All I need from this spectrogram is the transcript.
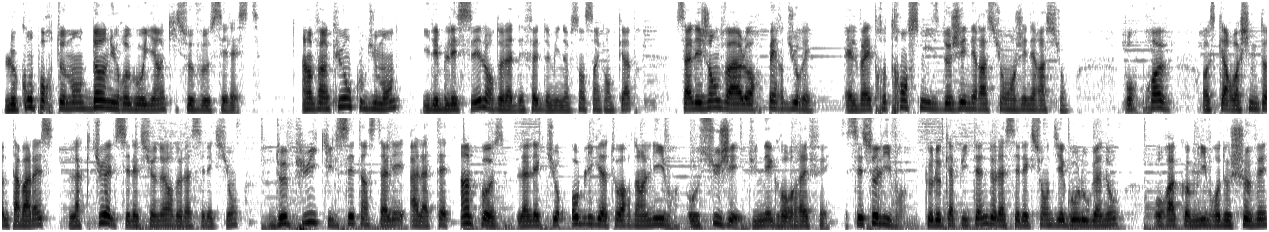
le comportement d'un Uruguayen qui se veut céleste. Invaincu en Coupe du Monde, il est blessé lors de la défaite de 1954, sa légende va alors perdurer, elle va être transmise de génération en génération. Pour preuve, Oscar Washington Tabares, l'actuel sélectionneur de la sélection, depuis qu'il s'est installé à la tête, impose la lecture obligatoire d'un livre au sujet du Negro Refe. C'est ce livre que le capitaine de la sélection Diego Lugano aura comme livre de chevet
